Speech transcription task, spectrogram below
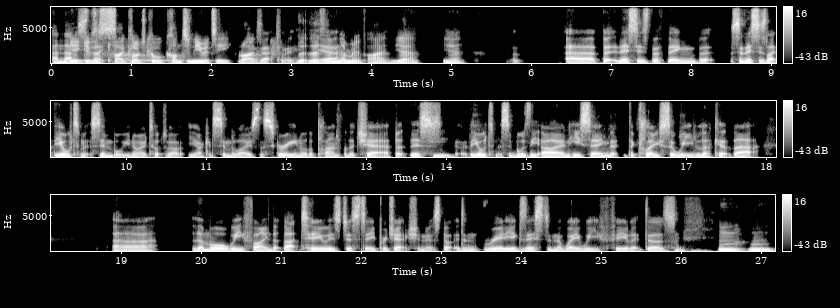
and that's yeah, it gives like, us psychological continuity, right? exactly That there's yeah. a memory of I. Yeah, yeah. uh, but this is the thing that so this is like the ultimate symbol you know i talked about you know i could symbolize the screen or the plant or the chair but this Mm. the ultimate symbol is the I and he's saying that the closer we look at that uh the more we find that that too is just a projection it's not it doesn't really exist in the way we feel it does Mm, mm.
